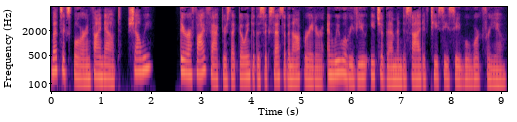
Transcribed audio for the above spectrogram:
let's explore and find out, shall we? There are five factors that go into the success of an operator, and we will review each of them and decide if TCC will work for you.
